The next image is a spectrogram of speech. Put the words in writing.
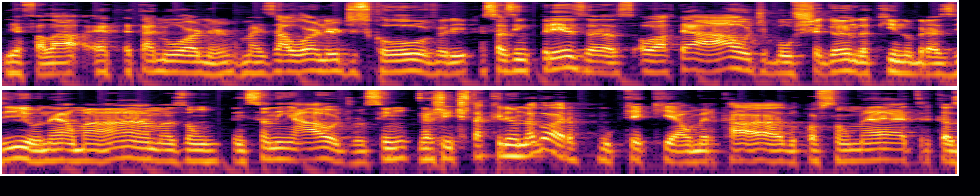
ia falar, é, é Time Warner, mas a Warner Discovery, essas empresas, ou até a Audible chegando aqui no Brasil, né? Uma Amazon pensando em áudio, assim, a gente tá criando agora. O que que é o mercado, quais são métricas, métricas,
